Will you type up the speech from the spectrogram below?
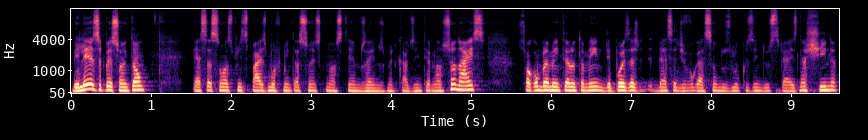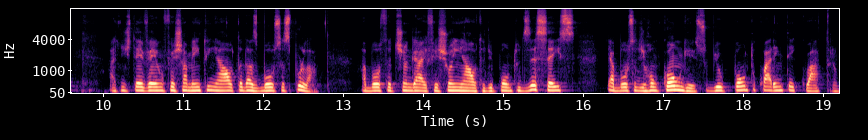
Beleza, pessoal? Então, essas são as principais movimentações que nós temos aí nos mercados internacionais. Só complementando também, depois dessa divulgação dos lucros industriais na China, a gente teve aí um fechamento em alta das bolsas por lá. A bolsa de Xangai fechou em alta de 0,16 e a bolsa de Hong Kong subiu 0,44.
